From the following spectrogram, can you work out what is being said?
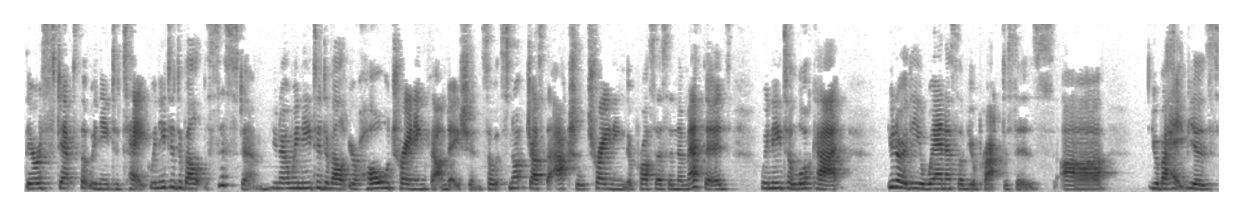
there are steps that we need to take. We need to develop the system. You know, we need to develop your whole training foundation. So it's not just the actual training, the process, and the methods. We need to look at, you know, the awareness of your practices, uh, your behaviors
